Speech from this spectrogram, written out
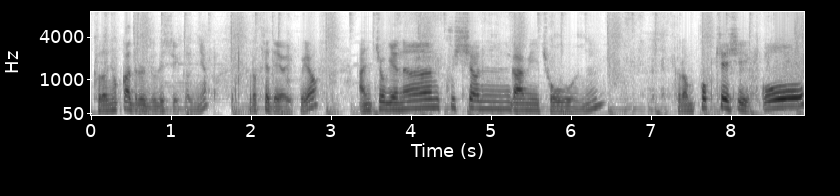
그런 효과들을 누릴 수 있거든요. 그렇게 되어 있고요. 안쪽에는 쿠션감이 좋은 그런 포켓이 있고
